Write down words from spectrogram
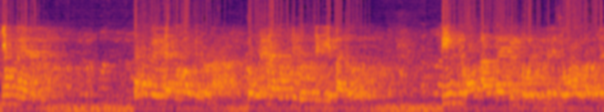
কিন্তু এর কোথাও পেল না। গবেষণা করতে করতে গিয়ে পাইল, তিন ফল আর কয়েকদিন ফলের ভিতরে সোহানুল্লাহ বলে।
